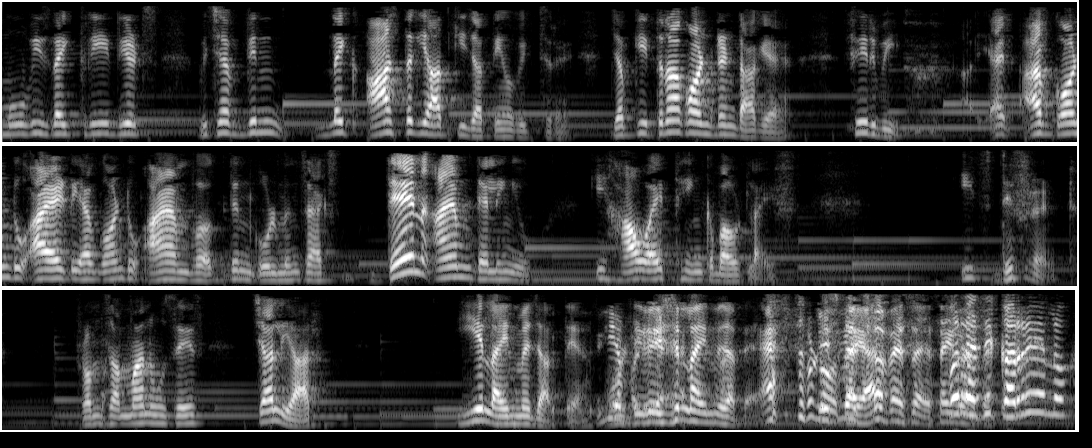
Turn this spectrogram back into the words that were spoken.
movies like three idiots which have been like आज तक याद की जाती हैं वो पिक्चरें जबकि इतना कॉन्टेंट आ गया है, फिर भी. I have gone to I I T have gone to I am work in Goldman सैक्स Then I am telling you कि how I think about life it's different from someone who says चल यार ये लाइन में जाते हैं. मोटिवेशन लाइन में जाते हैं। ऐसा थोड़ा होता है यार। ऐसा है, पर ऐसे कर रहे हैं लोग।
